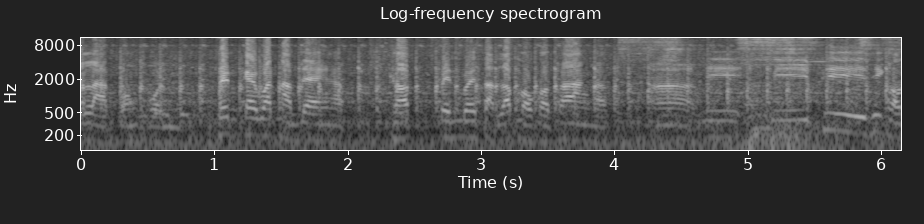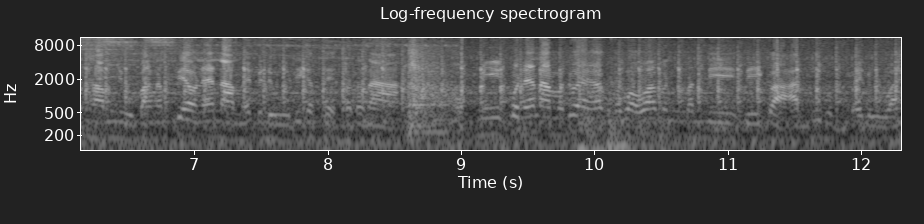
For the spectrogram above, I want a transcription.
ตลาดปองพลเป็นใกล้วัดน้ำแดงครับ ครับ เป็นบริษัทรับเหมาก่อสร้างครับ อ่า มีมีพี่ที่เขาทำอยู่บางน้ำเปรี้ยวแนะนำให้ไปดูที่เกษตรพัฒนา มีคนแนะนำมาด้วยครับ เขาบอกว่ามันมันดีดีกว่าอันที่ผมไปดูไว้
